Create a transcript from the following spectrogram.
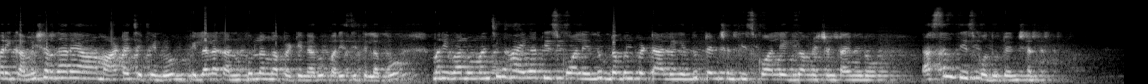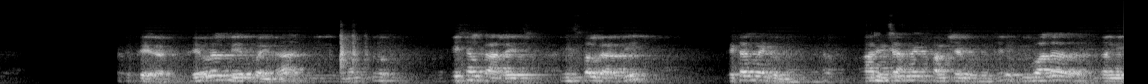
మరి కమిషనర్ గారే ఆ మాట చెప్పిండ్రు. పిల్లలకు అనుకూలంగా పెట్టినారు పరిస్థితులకు. మరి వాళ్ళు మంచిగా హాయిగా తీసుకోవాలి. ఎందుకు డబ్బులు పెట్టాలి? ఎందుకు టెన్షన్ తీసుకోవాలి ఎగ్జామినేషన్ టైంలో? అస్సలు తీసుకోవద్దు టెన్షన్. ఫేవరల్ పేరు పైన వొకేషనల్ కాలేజ్ ప్రిన్సిపల్ గారిది రిటైర్మెంట్ ఉంది. ఆ రిటైర్మెంట్ ఫంక్షన్ గురించి ఇవాళ దాన్ని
